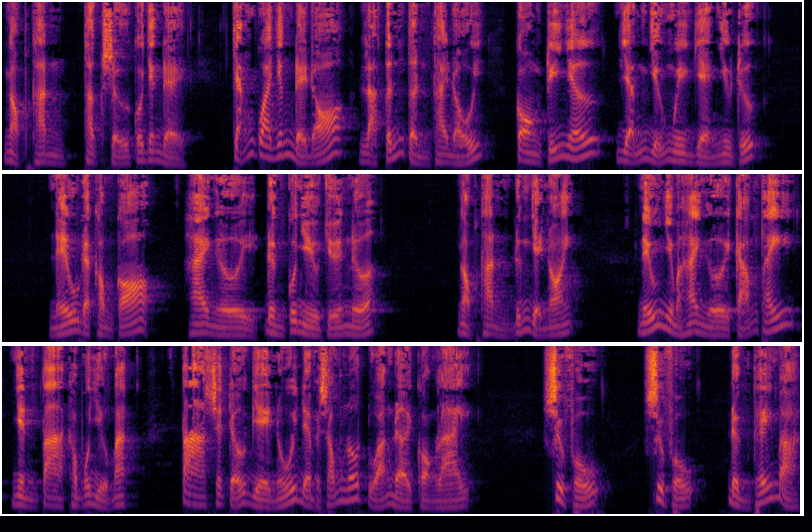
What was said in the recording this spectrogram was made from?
Ngọc Thành thật sự có vấn đề. Chẳng qua vấn đề đó là tính tình thay đổi, còn trí nhớ vẫn giữ nguyên vẹn như trước. Nếu đã không có, hai người đừng có nhiều chuyện nữa. Ngọc Thành đứng dậy nói, nếu như mà hai người cảm thấy nhìn ta không có vừa mắt, ta sẽ trở về núi để mà sống nốt quãng đời còn lại. Sư phụ, sư phụ, đừng thế mà.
